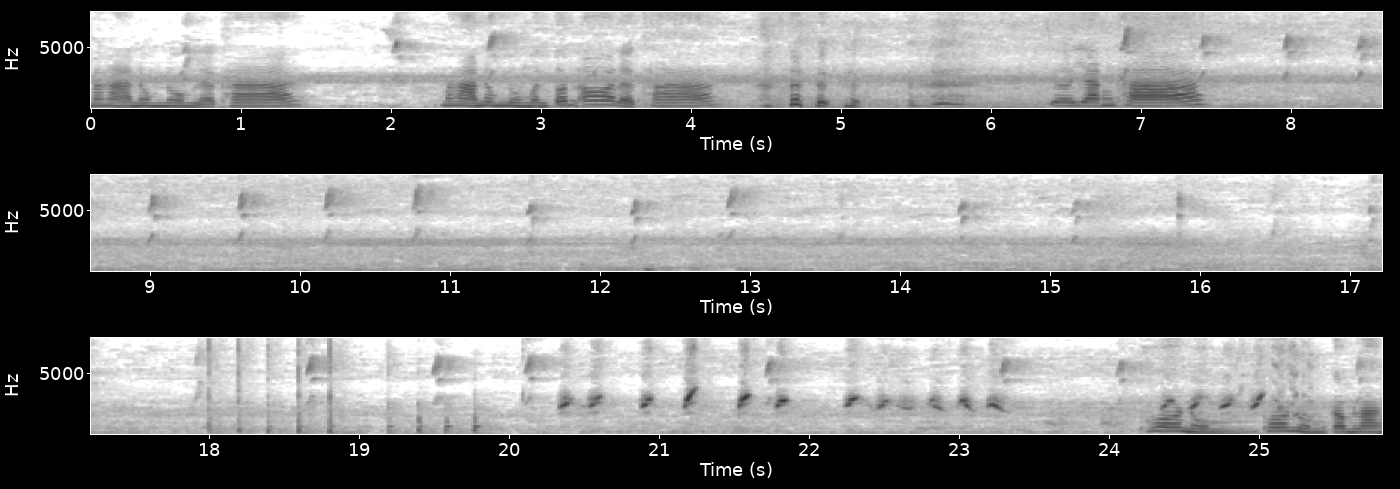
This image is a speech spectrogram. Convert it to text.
มาหาหนุ่มๆเหรอคะ มาหาหนุ่มๆเหมือนต้นอ้อเหรอคะ เจอยังคะพ่อหนุ่มพ่อหนุ่มกำลัง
